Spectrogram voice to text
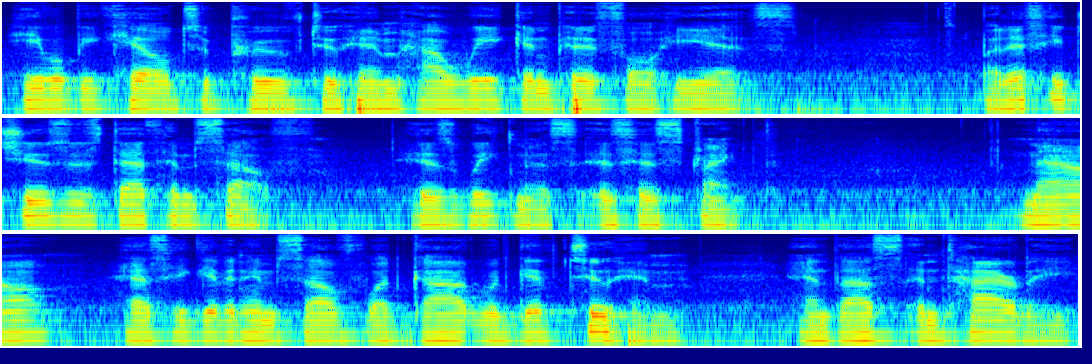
he will be killed to prove to him how weak and pitiful he is. But if he chooses death himself, his weakness is his strength. Now has he given himself what God would give to him, and thus entirely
